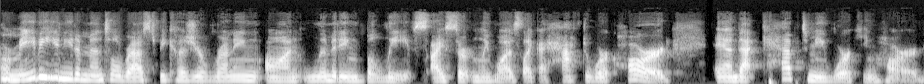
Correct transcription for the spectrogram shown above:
Or maybe you need a mental rest because you're running on limiting beliefs. I certainly was like, I have to work hard. And that kept me working hard.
